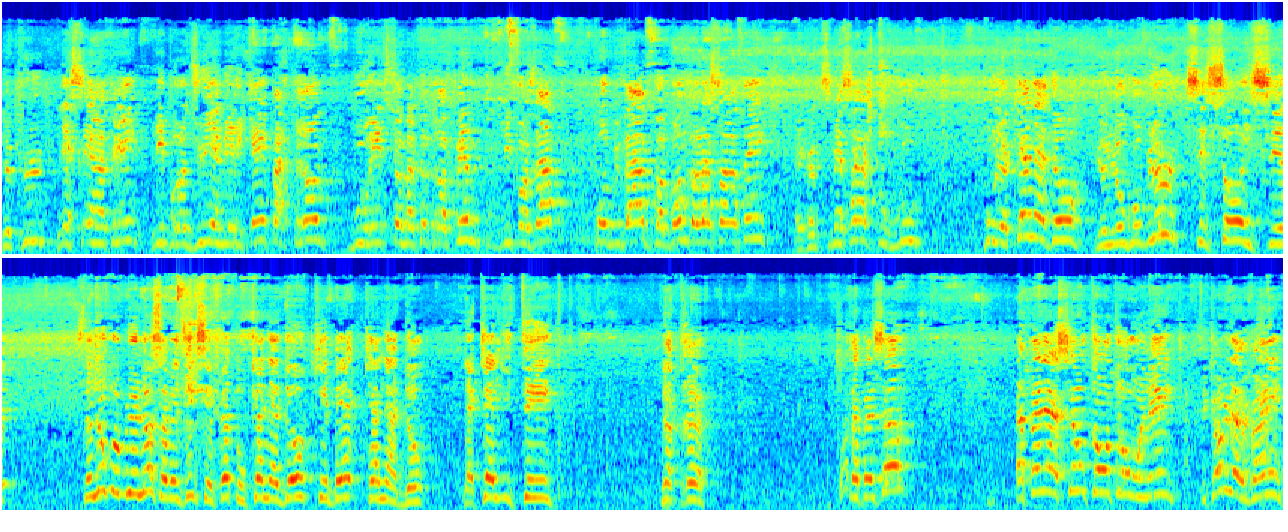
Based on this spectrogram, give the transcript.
De plus laisser entrer les produits américains par Trump bourrés de somatotropine de glyphosate pas buvable, pas bonne pour la santé? J'ai un petit message pour vous. Pour le Canada, le logo bleu, c'est ça ici. Ce logo bleu-là, ça veut dire que c'est fait au Canada, Québec, Canada. La qualité, notre... Comment t'appelles ça? Appellation contrôlée. C'est comme le vin.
